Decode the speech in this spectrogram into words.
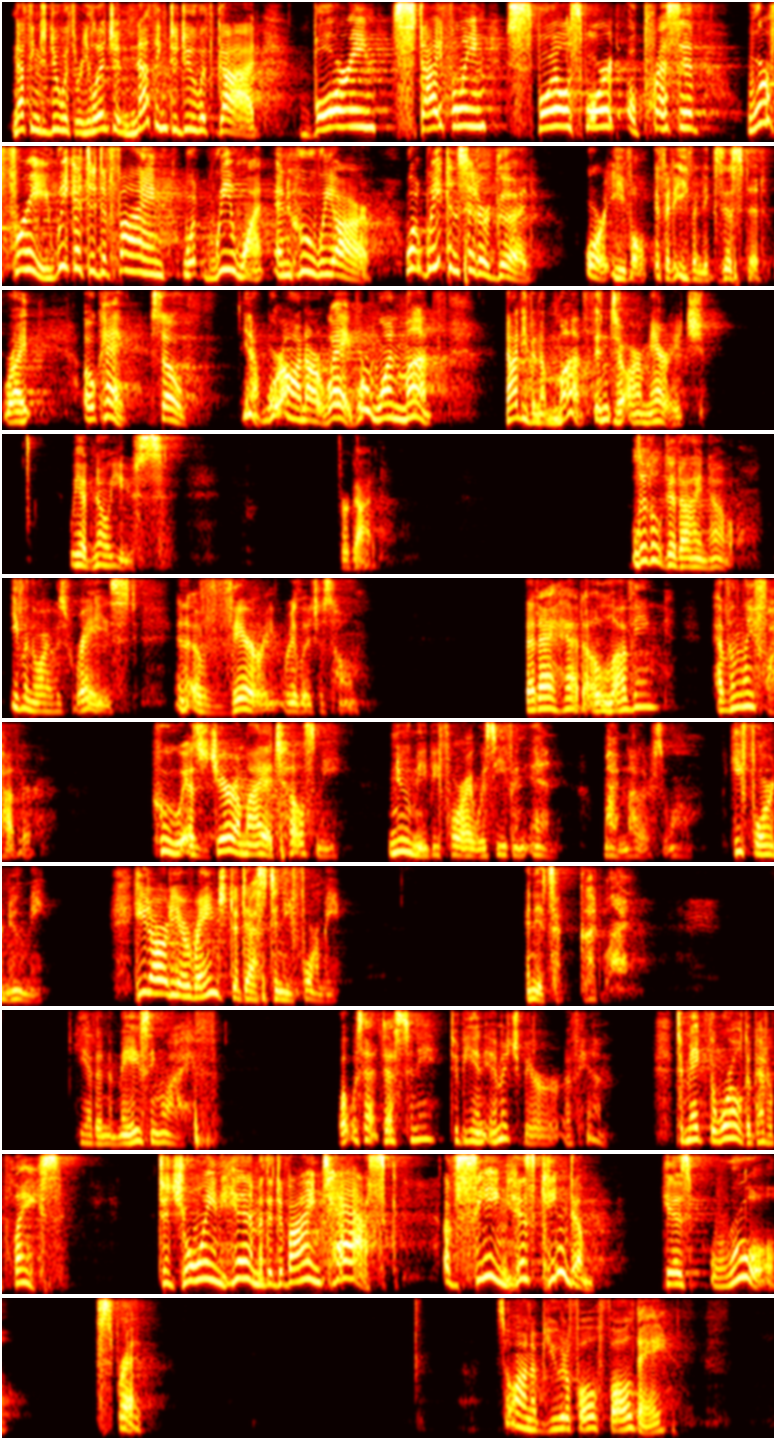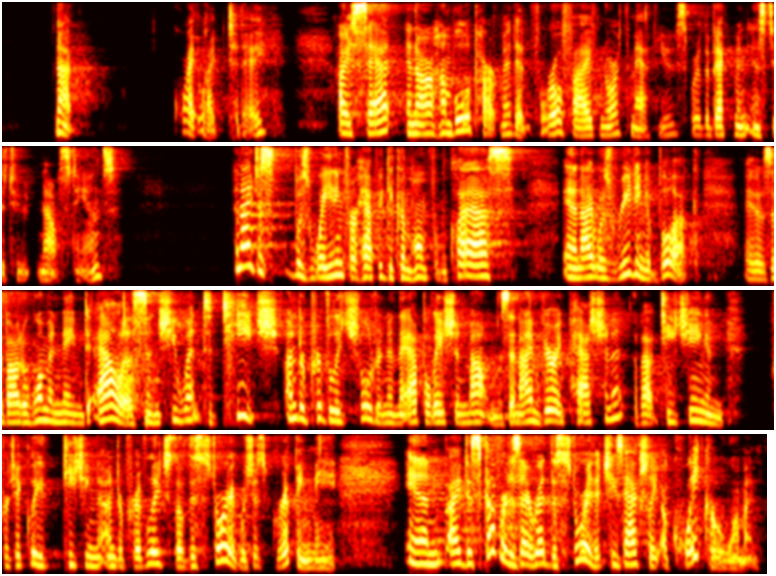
nothing to do with religion, nothing to do with God boring, stifling, spoil sport, oppressive. We're free. We get to define what we want and who we are, what we consider good or evil, if it even existed, right? Okay, so, you know, we're on our way. We're one month, not even a month into our marriage. We had no use for God. Little did I know, even though I was raised in a very religious home. That I had a loving Heavenly Father who, as Jeremiah tells me, knew me before I was even in my mother's womb. He foreknew me. He'd already arranged a destiny for me. And it's a good one. He had an amazing life. What was that destiny? To be an image bearer of Him, to make the world a better place to join him in the divine task of seeing his kingdom, his rule spread. So, on a beautiful fall day, not quite like today, I sat in our humble apartment at 405 North Matthews, where the Beckman Institute now stands. And I just was waiting for Happy to come home from class, and I was reading a book it was about a woman named Alice, and she went to teach underprivileged children in the Appalachian Mountains. And I'm very passionate about teaching and particularly teaching the underprivileged. So this story was just gripping me. And I discovered as I read the story that she's actually a Quaker woman.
